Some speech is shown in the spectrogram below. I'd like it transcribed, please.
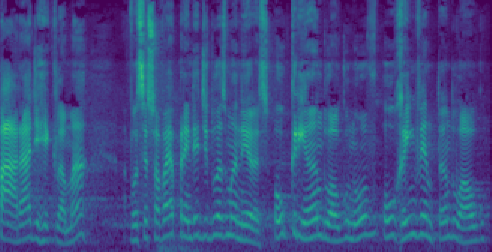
parar de reclamar? Você só vai aprender de duas maneiras: ou criando algo novo ou reinventando algo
